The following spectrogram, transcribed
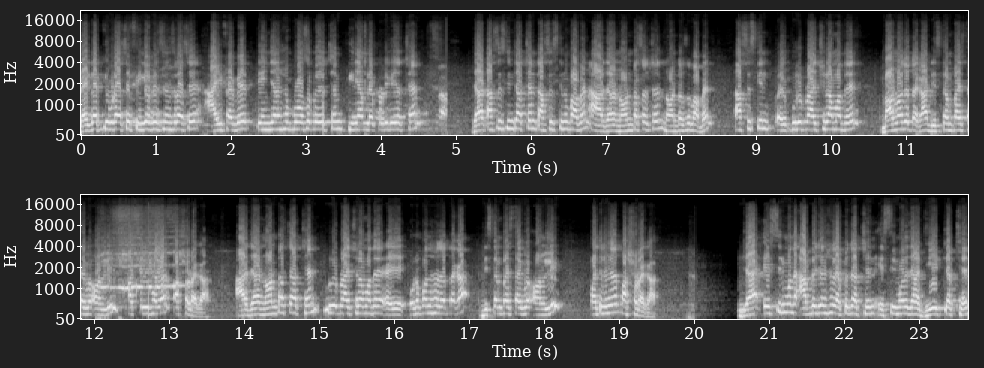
ব্যাকলাইট কিবোর্ড আছে ফিঙ্গারপ্রিন্ট সেন্সর আছে আই এর টেন জেনারেশন প্রসেসর পেয়ে যাচ্ছেন প্রিমিয়াম ল্যাপটপটি পেয়ে যাচ্ছেন। যারা টাচ স্ক্রিন চাচ্ছেন টাচ স্ক্রিনও পাবেন, আর যারা নন টাচ আছেন নন টাচও পাবেন। টাচ স্ক্রিন পুরো প্রাইস ছিল আমাদের বান্ন হাজার টাকা ডিসকাউন্ট প্রাইস থাকবে অনলি সাতচল্লিশ হাজার পাঁচশো টাকা। আর যারা নন টাচ চাচ্ছেন, পুরো প্রাইস ছিল আমাদের উনপঞ্চাশ হাজার টাকা ডিসকাউন্ট প্রাইস থাকবে অনলি পঁয়তাল্লিশ হাজার পাঁচশো টাকা। যা এসির মধ্যে আপডেট জেনারেশন ল্যাপটপ চাচ্ছেন এসির মধ্যে যারা জি চাচ্ছেন,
